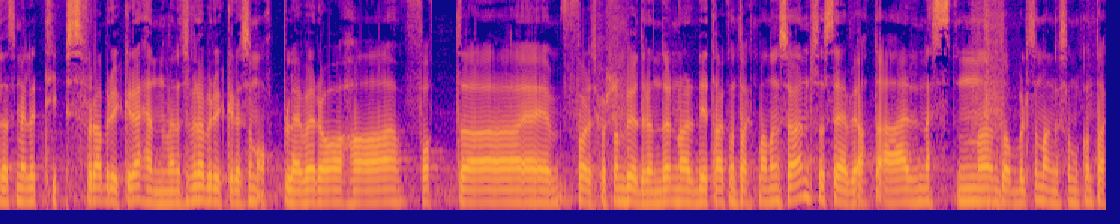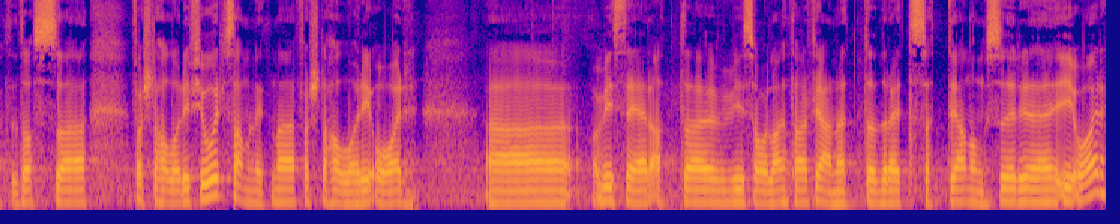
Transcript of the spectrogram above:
det som gjelder tips fra brukere, henvendelser fra brukere som opplever å ha fått uh, forespørsel om budrunder når de tar kontakt med annonsøren, så ser vi at det er nesten dobbelt så mange som kontaktet oss uh, første halvår i fjor, sammenlignet med første halvår i år. Uh, vi ser at uh, vi så langt har fjernet drøyt 70 annonser uh, i år.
